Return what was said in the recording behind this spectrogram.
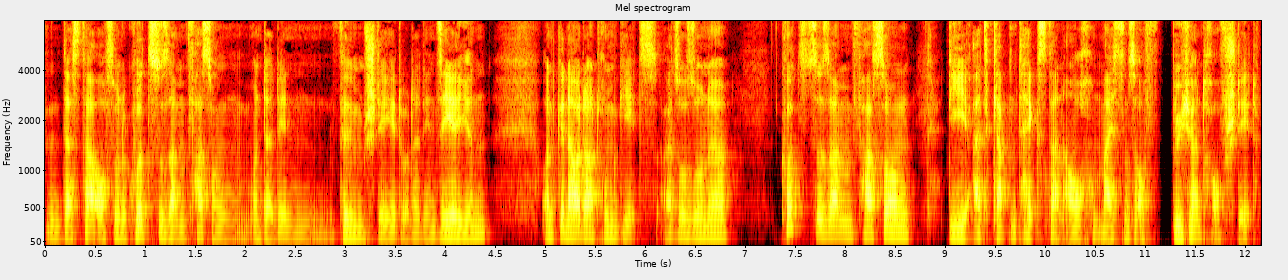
dass da auch so eine Kurzzusammenfassung unter den Filmen steht oder den Serien. Und genau darum geht's. Also so eine Kurzzusammenfassung, die als Klappentext dann auch meistens auf Büchern draufsteht.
